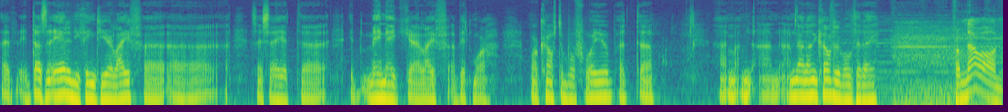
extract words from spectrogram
that it doesn't add anything to your life. Uh, uh, as I say, it uh, it may make life a bit more more comfortable for you, but I'm, I'm, I'm not uncomfortable today. From now on,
